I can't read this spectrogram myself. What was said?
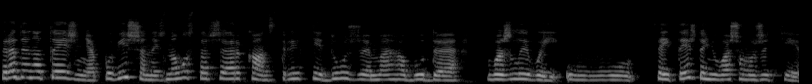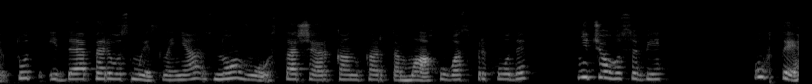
Середина тижня повішений, знову старший аркан. Стрільці дуже мега буде важливий у цей тиждень у вашому житті. Тут іде переосмислення. Знову старший аркан, карта Мах у вас приходить. Нічого собі. Ух ти!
